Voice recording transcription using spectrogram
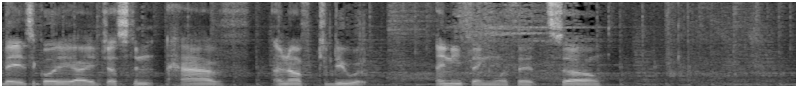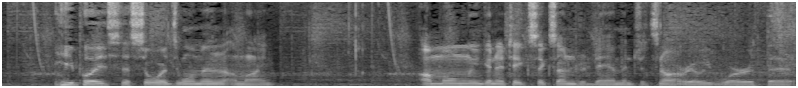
basically I just didn't have enough to do it, anything with it. So he plays the swordswoman. I'm like, I'm only gonna take 600 damage, it's not really worth it.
